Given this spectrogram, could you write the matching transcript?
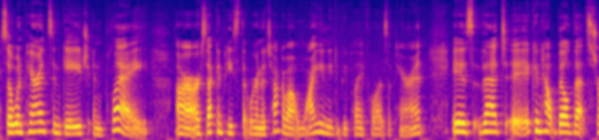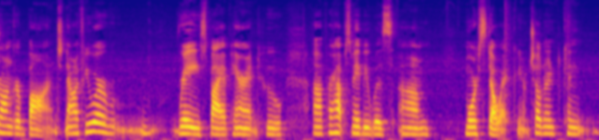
so when parents engage in play our, our second piece that we're going to talk about why you need to be playful as a parent is that it can help build that stronger bond now if you were raised by a parent who uh, perhaps maybe was um, more stoic. You know, children can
